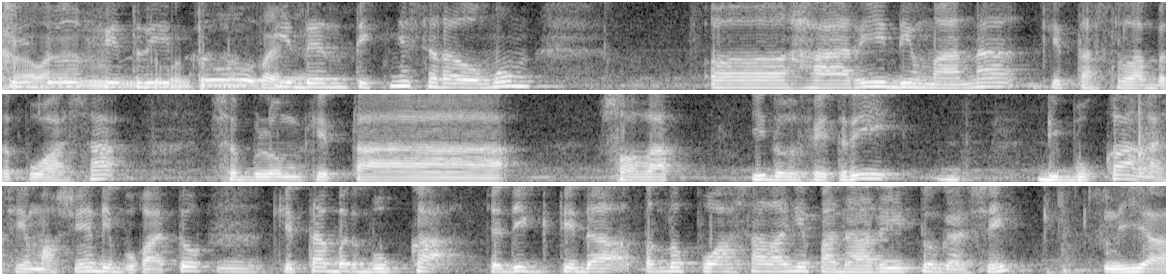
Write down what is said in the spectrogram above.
Idul Fitri itu teman-teman? identiknya secara umum eh, hari di mana kita setelah berpuasa sebelum kita sholat Idul Fitri dibuka nggak sih? Maksudnya dibuka itu Hmm. kita berbuka, jadi tidak perlu puasa lagi pada hari itu gak sih? Iya,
